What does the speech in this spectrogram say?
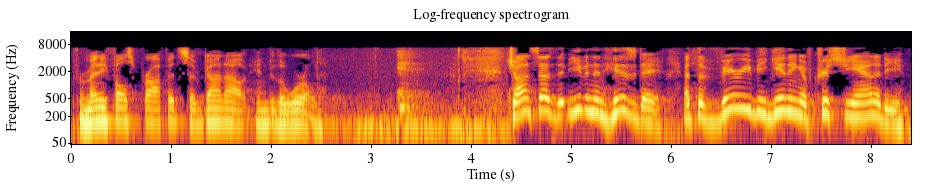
for many false prophets have gone out into the world. John says that even in his day, at the very beginning of Christianity,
